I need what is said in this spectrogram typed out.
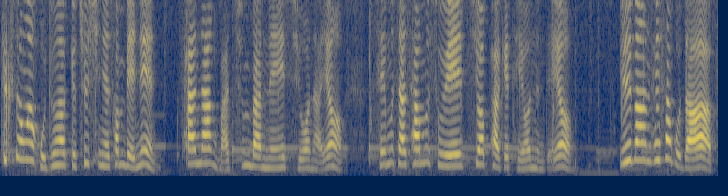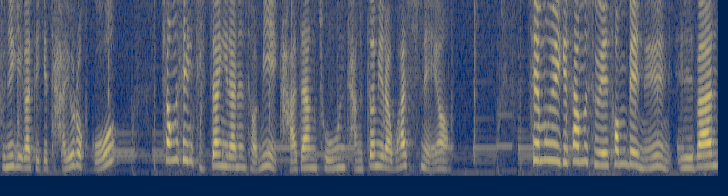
특성화 고등학교 출신의 선배는 산학 맞춤반 내에 지원하여 세무사 사무소에 취업하게 되었는데요. 일반 회사보다 분위기가 되게 자유롭고 평생 직장이라는 점이 가장 좋은 장점이라고 하시네요. 세무회계 사무소의 선배는 일반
